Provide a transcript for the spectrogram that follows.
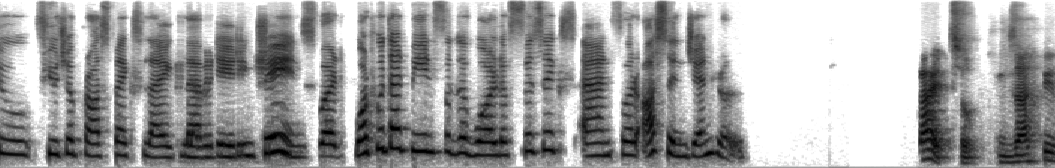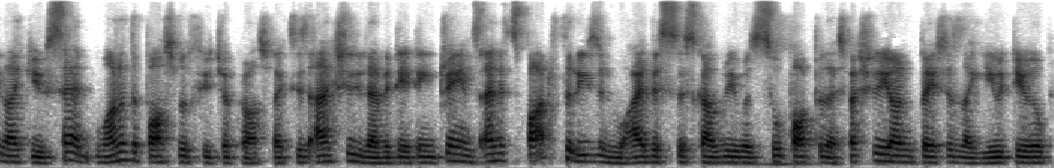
to future prospects like levitating trains, but what would that mean for the world of physics and for us in general? Right. So, exactly like you said, one of the possible future prospects is actually levitating trains. And it's part of the reason why this discovery was so popular, especially on places like YouTube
